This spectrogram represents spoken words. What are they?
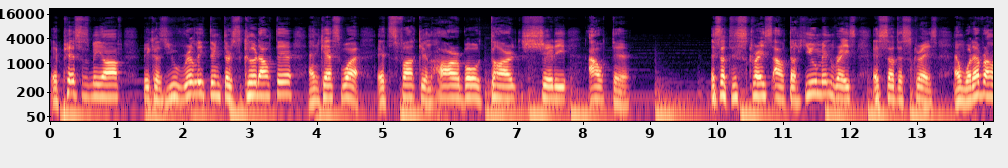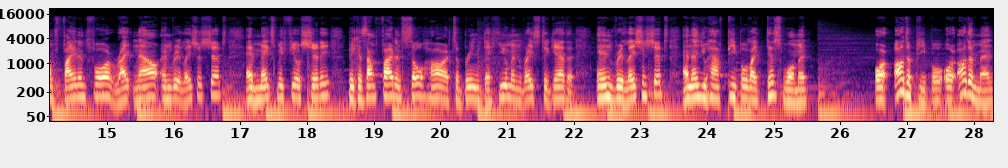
It pisses me off because you really think there's good out there, and guess what? It's fucking horrible, dark, shitty out there. It's a disgrace out. The human race is a disgrace. And whatever I'm fighting for right now in relationships, it makes me feel shitty because I'm fighting so hard to bring the human race together in relationships. And then you have people like this woman or other people or other men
